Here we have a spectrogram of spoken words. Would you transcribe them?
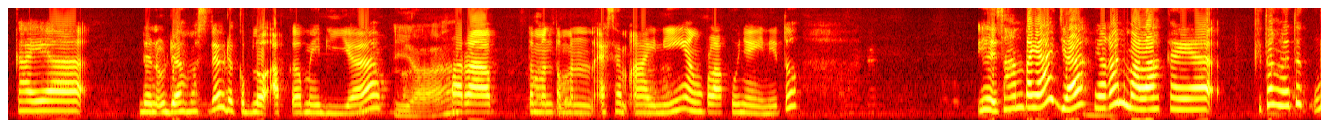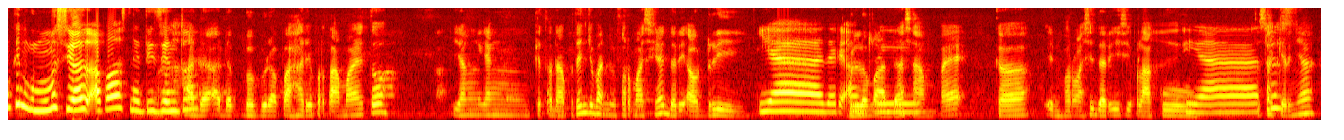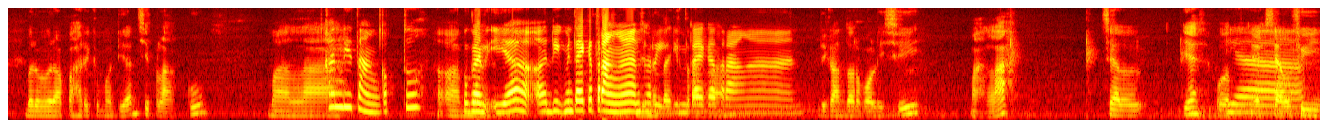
kayak dan udah maksudnya udah ke blow up ke media Iya. para teman-teman SMA ini yang pelakunya ini tuh ya santai aja ya kan malah kayak kita ngeliatnya mungkin gemes ya apa netizen tuh Ada ada beberapa hari pertama itu yang yang kita dapetin cuma informasinya dari Audrey. iya dari Belum Audrey. ada sampai ke informasi dari si pelaku. iya Terus, terus, akhirnya beberapa hari kemudian si pelaku malah kan ditangkap tuh Heeh, bukan iya eh, dimintai keterangan sorry dimintai keterangan. di kantor polisi malah sel ya Iya. ya, selfie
